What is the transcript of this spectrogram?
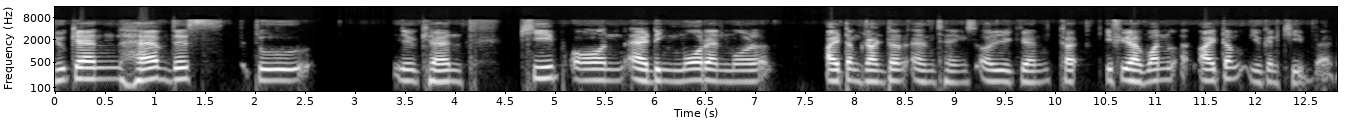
you can have this to you can keep on adding more and more item granter and things or you can cut if you have one item you can keep that.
